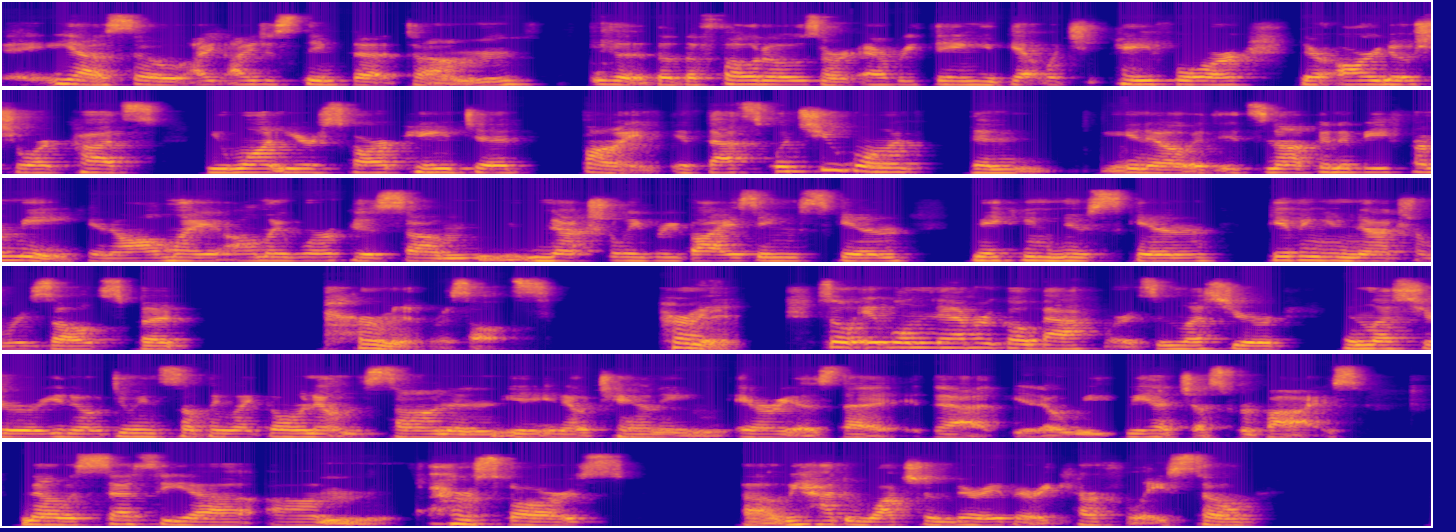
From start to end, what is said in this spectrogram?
yeah, so I, I just think that um, the, the, the photos are everything. You get what you pay for. There are no shortcuts. You want your scar painted, fine. If that's what you want, then you know it, it's not going to be from me. You know, all my all my work is um, naturally revising skin, making new skin, giving you natural results, but permanent results. Permanent. Right. So it will never go backwards unless you're unless you're you know doing something like going out in the sun and you know tanning areas that that you know we we had just revised now with Cecia, um, her scars uh, we had to watch them very very carefully so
